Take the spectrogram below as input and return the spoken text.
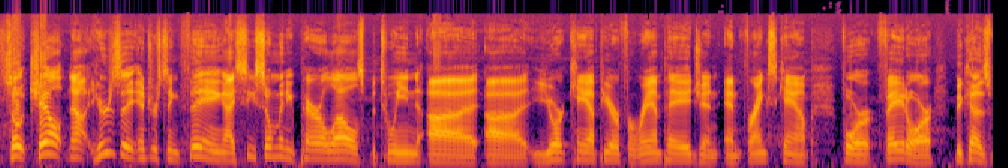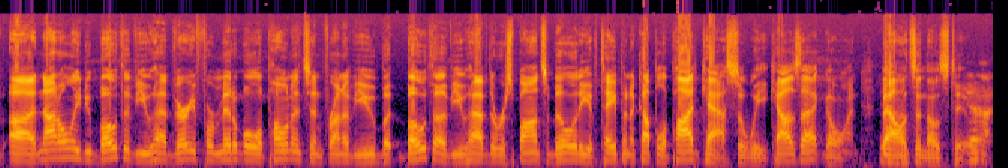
So, Chael. Now, here's the interesting thing. I see so many parallels between uh, uh, your camp here for Rampage and, and Frank's camp for Fedor, because uh, not only do both of you have very formidable opponents in front of you, but both of you have the responsibility of taping a couple of podcasts a week. How's that going? Balancing those two. Yeah.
